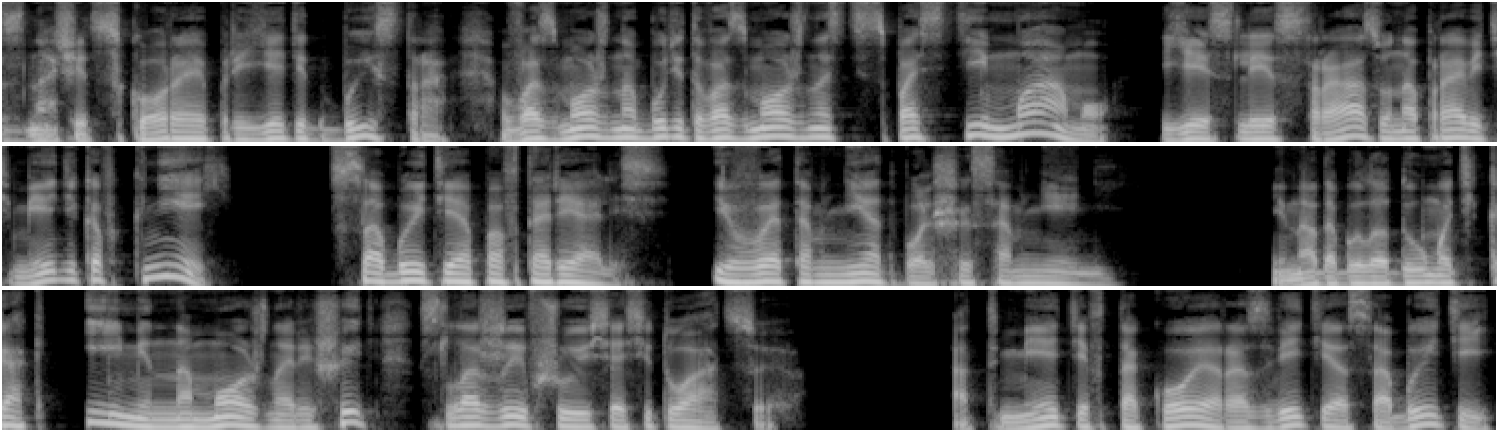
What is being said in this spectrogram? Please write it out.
Значит, скорая приедет быстро. Возможно, будет возможность спасти маму, если сразу направить медиков к ней. События повторялись, и в этом нет больше сомнений. И надо было думать, как именно можно решить сложившуюся ситуацию. Отметив такое развитие событий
